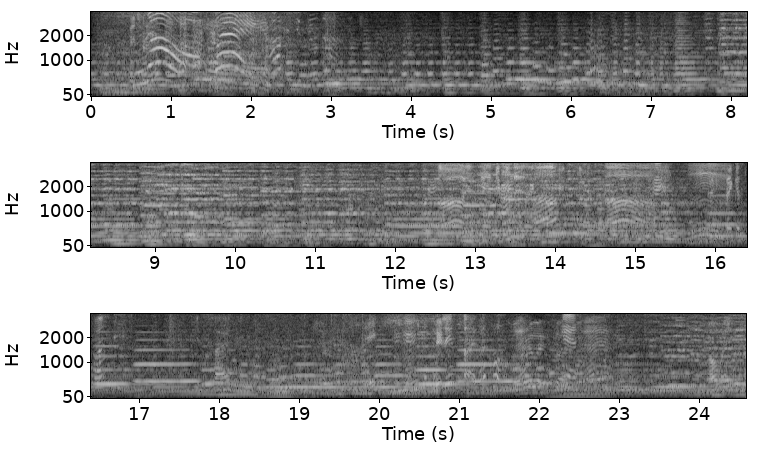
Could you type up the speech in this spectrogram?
No way! How did you do that? Ah, you can't turn it. Ah, ah. Mm. Second one. Inside. Really inside? Really inside. Yes. Oh wait.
